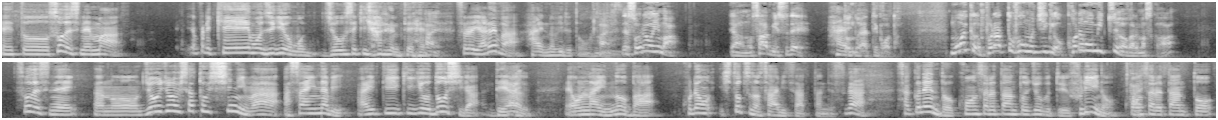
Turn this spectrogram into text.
えっ、と、そうですね、まあ、やっぱり経営も事業も定石があるんで、はいそれをやれば、はい、伸びると思います。はい。で、それを今、あの、サービスで、はいどんどんやっていこうと。もう一個のプラットフォーム事業。これも三つに分かれますか？そうですね。あの、上場した年には、アサインナビ、IT 企業同士が出会う、はいえオンラインの場、これも一つのサービスだったんですが、昨年度コンサルタントジョブというフリーのコンサルタント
